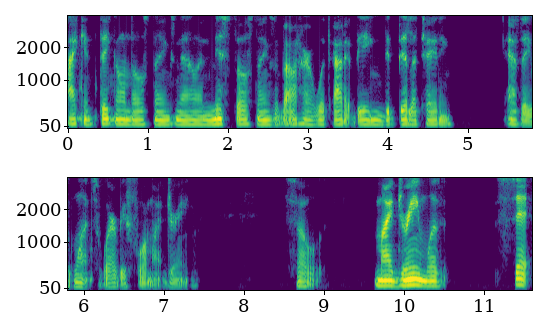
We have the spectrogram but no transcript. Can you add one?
I can think on those things now and miss those things about her without it being debilitating as they once were before my dream. So my dream was set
